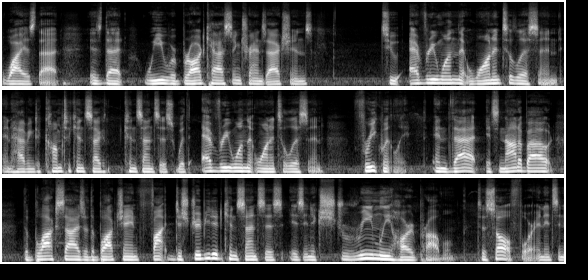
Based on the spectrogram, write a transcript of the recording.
Why is that? Is that we were broadcasting transactions to everyone that wanted to listen and having to come to conse- consensus with everyone that wanted to listen frequently. And that it's not about the block size or the blockchain. Distributed consensus is an extremely hard problem to solve for, and it's an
